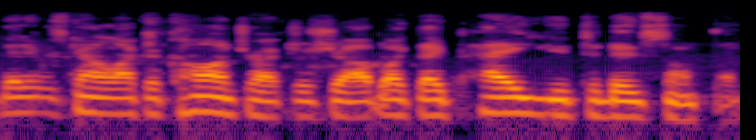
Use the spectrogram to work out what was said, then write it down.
that it was kind of like a contractor's job, like they pay you to do something.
